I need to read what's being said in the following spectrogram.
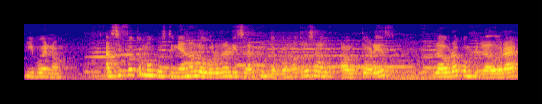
Y bueno, Así fue como Justiniano logró realizar junto con otros autores la obra compiladora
